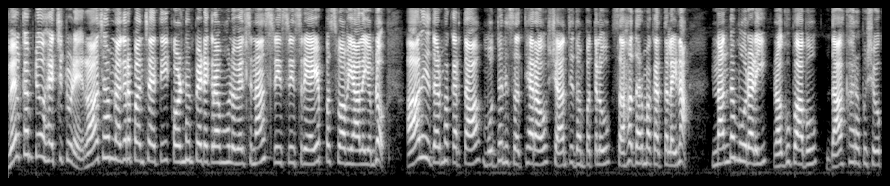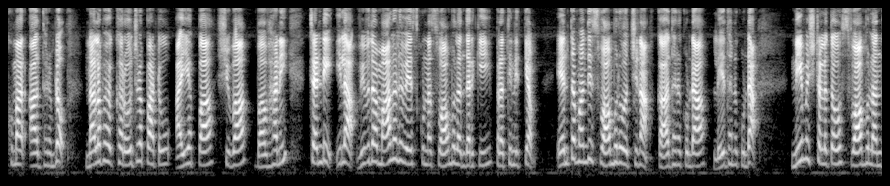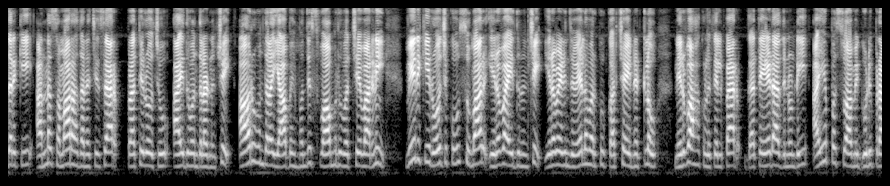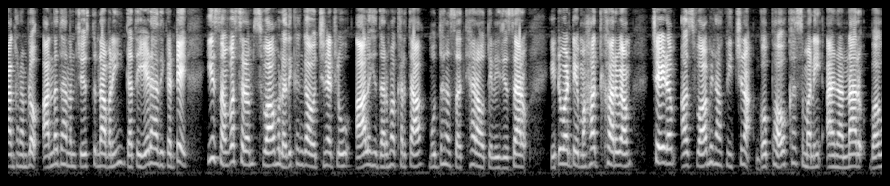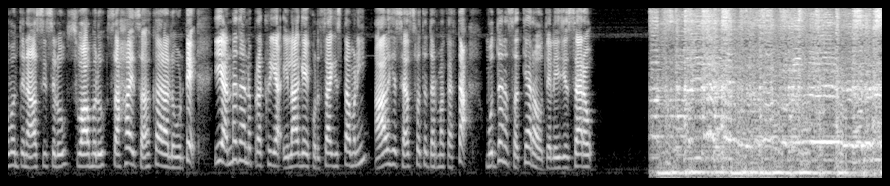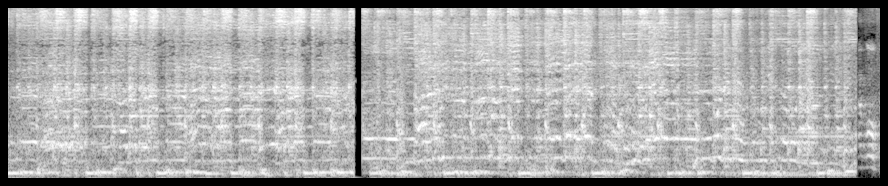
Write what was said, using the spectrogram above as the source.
Welcome to H today. Rajam నగర పంచాయతీ కొండంపేట గ్రామంలో వెలిసిన శ్రీ శ్రీ శ్రీ అయ్యప్ప స్వామి ఆలయంలో ఆలయ ధర్మకర్త ముద్దని సత్యారావు శాంతి దంపతులు సహధర్మకర్తలైన నందమూరడి రఘుబాబు దాకారపు శివకుమార్ ఆధ్వర్యంలో నలభై ఒక్క రోజుల పాటు అయ్యప్ప శివ భవాని చండి ఇలా వివిధ మాలలు వేసుకున్న స్వాములందరికీ ప్రతినిత్యం. ఎంతమంది స్వాములు వచ్చినా కాదనకుండా లేదనకుండా నియమిష్టలతో స్వాములందరికీ అన్న సమారాధన చేశారు. ప్రతిరోజు ఐదు వందల నుంచి ఆరు వందల యాభై మంది స్వాములు వచ్చేవారని వీరికి రోజుకు సుమారు ఇరవై ఐదు నుంచి ఇరవై ఎనిమిది వేల వరకు ఖర్చు అయినట్లు నిర్వాహకులు తెలిపారు. గత ఏడాది నుండి అయ్యప్ప స్వామి గుడి ప్రాంగణంలో అన్నదానం చేస్తున్నామని గత ఏడాది కంటే ఈ సంవత్సరం స్వాములు అధికంగా వచ్చినట్లు ఆలయ ధర్మకర్త ముద్దన సత్యారావు తెలియజేశారు. ఇటువంటి మహత్కార్యం చేయడం ఆ స్వామి నాకు ఇచ్చిన గొప్ప అవకాశమని ఆయన అన్నారు. భగవంతుని ఆశీస్సులు స్వాములు సహాయ సహకారాలు ఉంటే ఈ అన్నదాన ప్రక్రియ ఇలాగే కొనసాగిస్తామని ఆలయ శాశ్వత ధర్మకర్త ముద్దన సత్యారావు తెలియజేశారు.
